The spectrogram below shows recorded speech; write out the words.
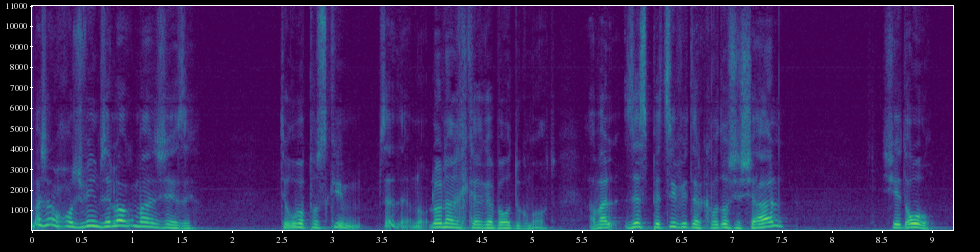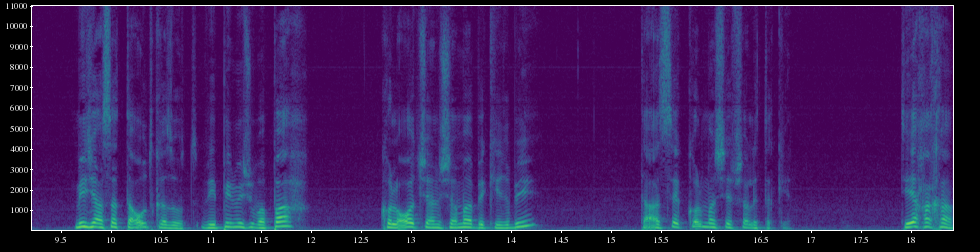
מה שאנחנו חושבים זה לא מה שזה. תראו בפוסקים, בסדר, לא, לא נאריך כרגע בעוד דוגמאות. אבל זה ספציפית על כבודו ששאל, שידעו, מי שעשה טעות כזאת והפיל מישהו בפח, כל עוד שהנשמה בקרבי, תעשה כל מה שאפשר לתקן. תהיה חכם.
